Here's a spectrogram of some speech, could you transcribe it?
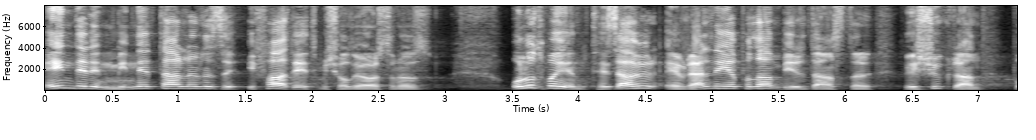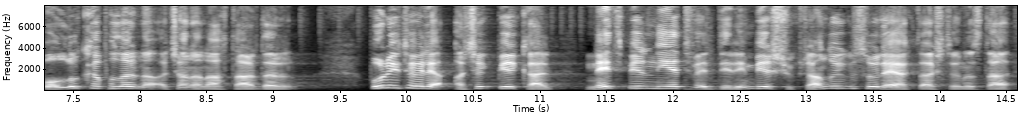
en derin minnettarlığınızı ifade etmiş oluyorsunuz. Unutmayın tezahür evrenle yapılan bir danstır ve şükran bolluk kapılarını açan anahtardır. Bu ritüele açık bir kalp, net bir niyet ve derin bir şükran duygusuyla yaklaştığınızda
